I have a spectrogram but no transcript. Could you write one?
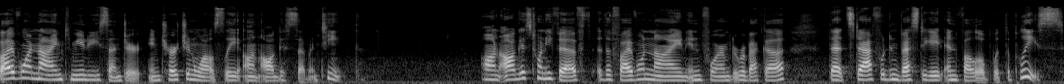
519 Community Center in Church and Wellesley on August 17th. On August 25th, the 519 informed Rebecca that staff would investigate and follow up with the police.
